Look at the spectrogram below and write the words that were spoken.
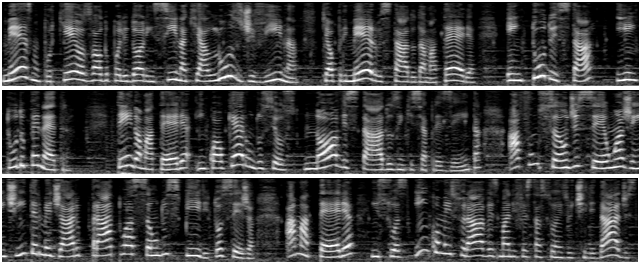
mesmo porque Oswaldo Polidoro ensina que a luz divina, que é o primeiro estado da matéria, em tudo está e em tudo penetra. Tendo a matéria, em qualquer um dos seus nove estados em que se apresenta, a função de ser um agente intermediário para a atuação do espírito, ou seja, a matéria, em suas incomensuráveis manifestações e utilidades,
